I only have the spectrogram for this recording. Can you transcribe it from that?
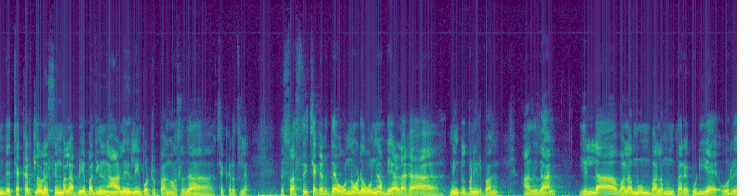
இந்த சக்கரத்தில் உள்ள சிம்பிள் அப்படியே பார்த்தீங்கன்னா நாலு இதுலேயும் போட்டிருப்பாங்க வசுதா சக்கரத்தில். இந்த ஸ்வஸ்தி சக்கரத்தை ஒன்றோட ஒன்று அப்படியே அழகாக மிங்கிள் பண்ணியிருப்பாங்க அதுதான் எல்லா வளமும் பலமும் தரக்கூடிய ஒரு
